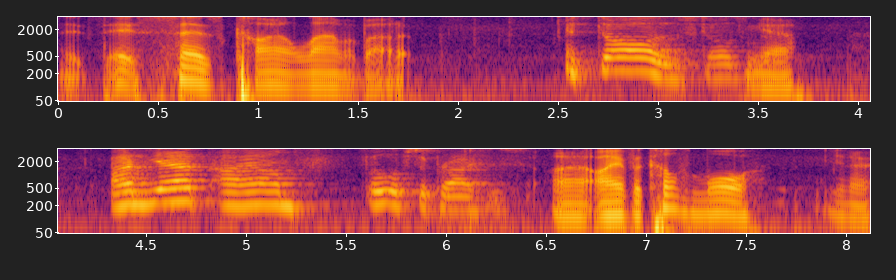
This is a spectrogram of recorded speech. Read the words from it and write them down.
It it says Kyle Lamb about it. It does, doesn't Yeah. it? And yet, I am full of surprises. Uh, I have a couple more, you know,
